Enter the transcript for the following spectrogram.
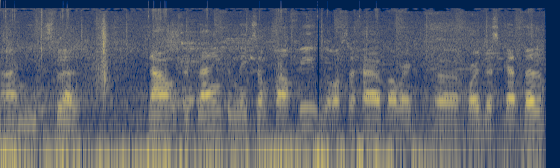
uh, need as well. Now, if you're planning to make some coffee, we also have our uh, cordless kettle.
